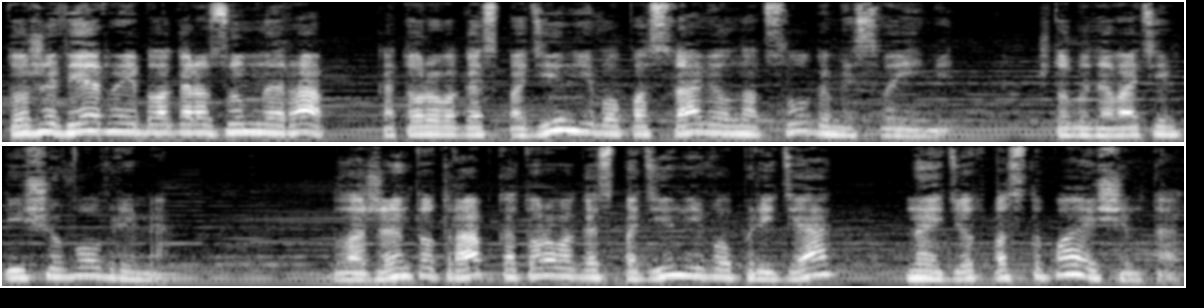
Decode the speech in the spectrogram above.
Кто же верный и благоразумный раб, которого Господин его поставил над слугами своими, чтобы давать им пищу вовремя?» Блажен тот раб, которого господин его, придя, найдет поступающим так.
